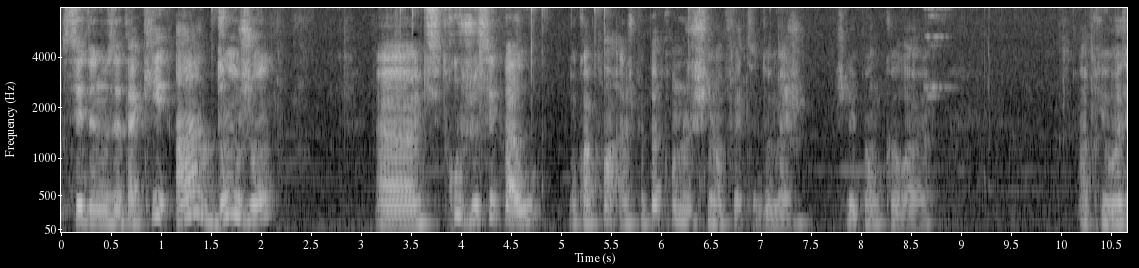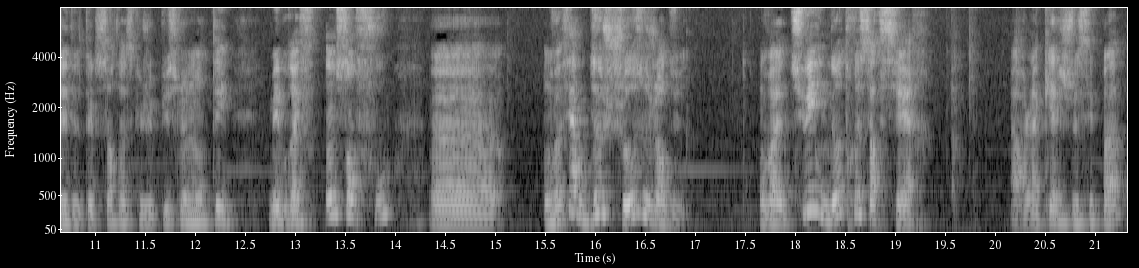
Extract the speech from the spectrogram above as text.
c'est de nous attaquer à un donjon euh, qui se trouve je sais pas où. Donc on va ah, je peux pas prendre le chien en fait, dommage. Je l'ai pas encore apprivoisé de telle sorte à ce que je puisse le monter. Mais bref, on s'en fout. On va faire deux choses aujourd'hui. On va tuer une autre sorcière. Alors laquelle je sais pas.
